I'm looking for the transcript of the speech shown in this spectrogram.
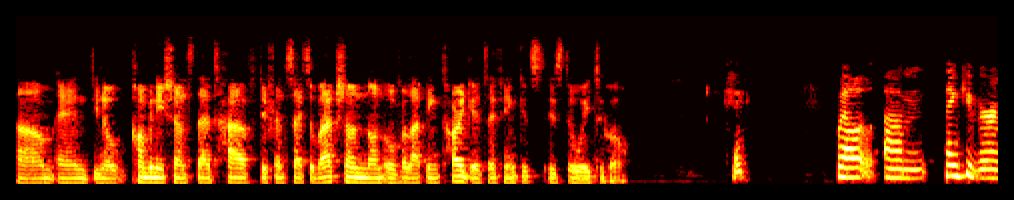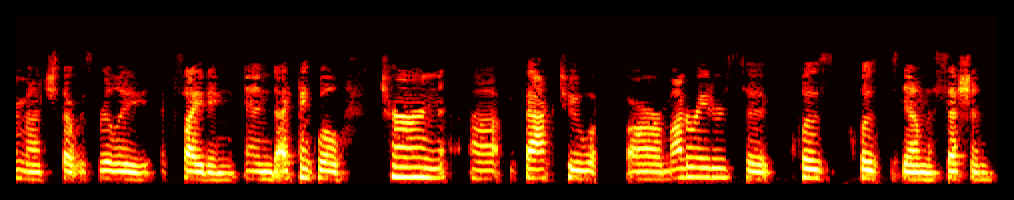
Um, and you know combinations that have different sites of action, non-overlapping targets, I think is is the way to go. Okay. Well, um, thank you very much. That was really exciting, and I think we'll turn uh, back to our moderators to close close down the session.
